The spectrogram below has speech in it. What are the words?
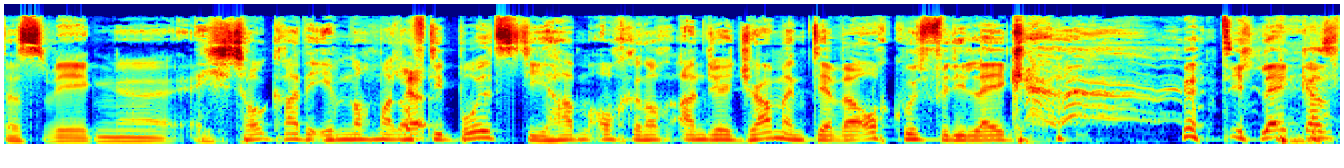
Deswegen, äh, ich schaue gerade eben nochmal ja. auf die Bulls. Die haben auch noch Andre Drummond, der wäre auch gut für die Lakers. die Lakers,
